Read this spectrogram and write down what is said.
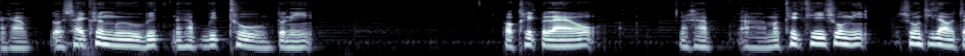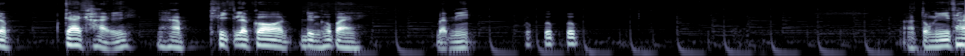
นะครับ โดยใช้เครื่องมือวิดนะครับวิดทูตัวนี้ พอคลิกไปแล้วนะครับมาคลิกที่ช่วงนี้ ช่วงที่เราจะแก้ไขนะครับ คลิกแล้วก็ดึงเข้าไปแบบนี้ปึ๊บปึ๊บปึ๊บตรงนี้ถ้า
